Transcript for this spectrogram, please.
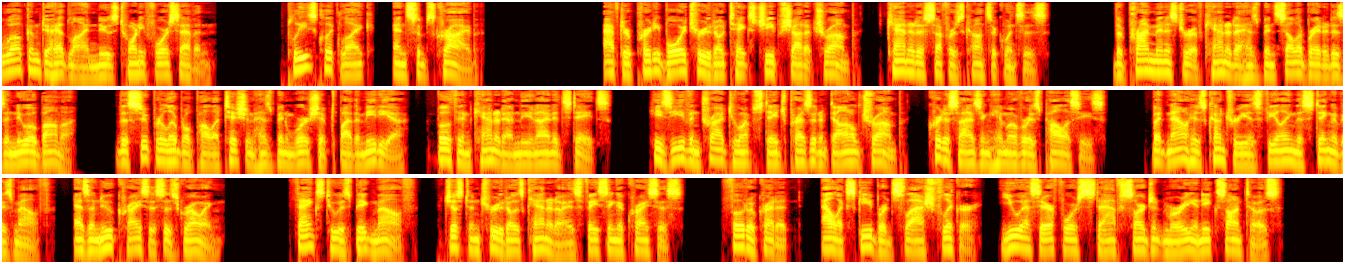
Welcome to Headline News 24/7. Please click like and subscribe. After Pretty Boy Trudeau takes cheap shot at Trump, Canada suffers consequences. The Prime Minister of Canada has been celebrated as a new Obama. The super-liberal politician has been worshipped by the media, both in Canada and the United States. He's even tried to upstage President Donald Trump, criticizing him over his policies. But now his country is feeling the sting of his mouth, as a new crisis is growing. Thanks to his big mouth, Justin Trudeau's Canada is facing a crisis. Photo credit, Alex Guibord slash Flickr, U.S. Air Force Staff Sergeant Marie-Annick Santos.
